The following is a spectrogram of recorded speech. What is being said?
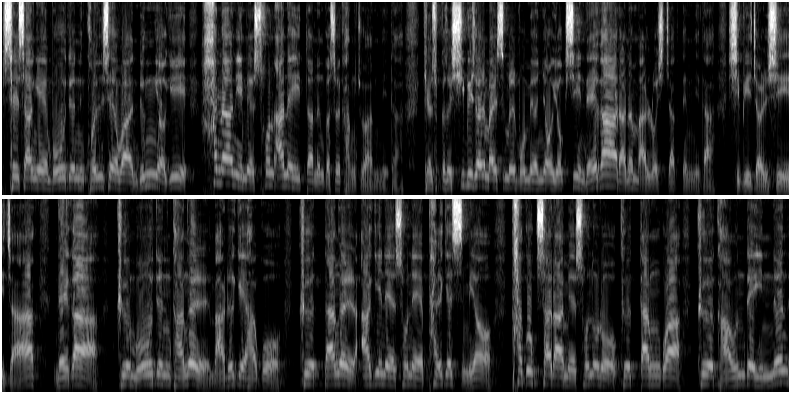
세상의 모든 권세와 능력이 하나님의 손 안에 있다는 것을 강조합니다. 계속해서 12절 말씀을 보면요. 역시 내가 라는 말로 시작됩니다. 12절 시작. 내가 그 모든 강을 마르게 하고 그 땅을 악인의 손에 팔겠으며 타국 사람의 손으로 그 땅과 그 가운데 있는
